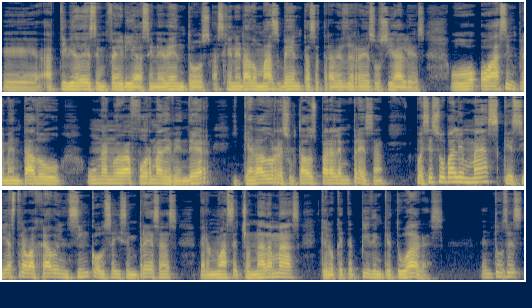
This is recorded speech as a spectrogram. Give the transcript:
eh, actividades en ferias, en eventos, has generado más ventas a través de redes sociales o, o has implementado una nueva forma de vender y que ha dado resultados para la empresa, pues eso vale más que si has trabajado en cinco o seis empresas, pero no has hecho nada más que lo que te piden que tú hagas. Entonces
